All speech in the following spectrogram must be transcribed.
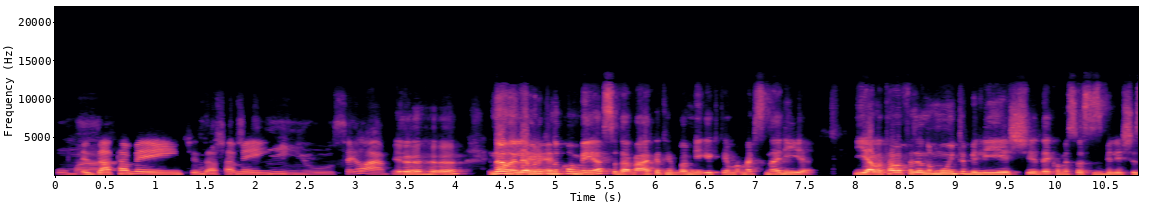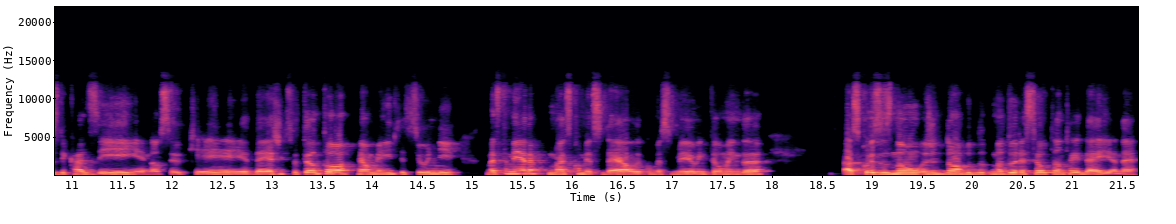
uma. Exatamente, exatamente. Um sei lá. Uhum. Não, eu lembro é. que no começo da marca tem uma amiga que tem uma marcenaria. E ela estava fazendo muito beliche, daí começou esses biliches de casinha, não sei o quê. Daí a gente tentou realmente se unir, mas também era mais começo dela, começo meu, então ainda as coisas não, a gente não amadureceu tanto a ideia, né?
